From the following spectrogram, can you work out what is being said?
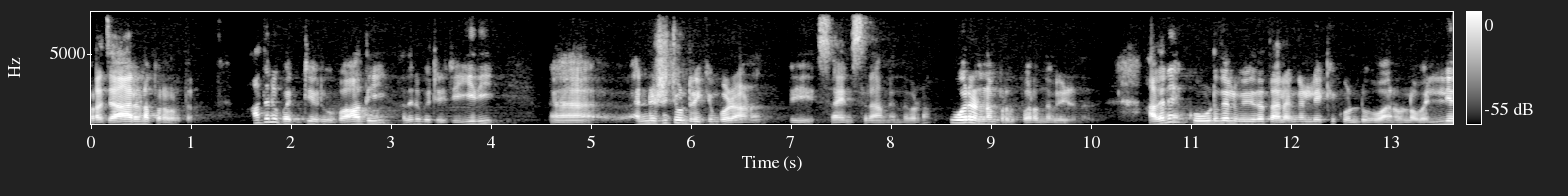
പ്രചാരണ പ്രവർത്തനം. അതിന് പറ്റിയൊരു ഉപാധി അതിന് പറ്റിയ രീതി അന്വേഷിച്ചുകൊണ്ടിരിക്കുമ്പോഴാണ് ഈ സയൻസ് റാം എന്ന് പറഞ്ഞ ഒരെണ്ണം പിറന്നു വീഴുന്നത്. അതിനെ കൂടുതൽ വിവിധ തലങ്ങളിലേക്ക് കൊണ്ടുപോകാനുള്ള വലിയ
